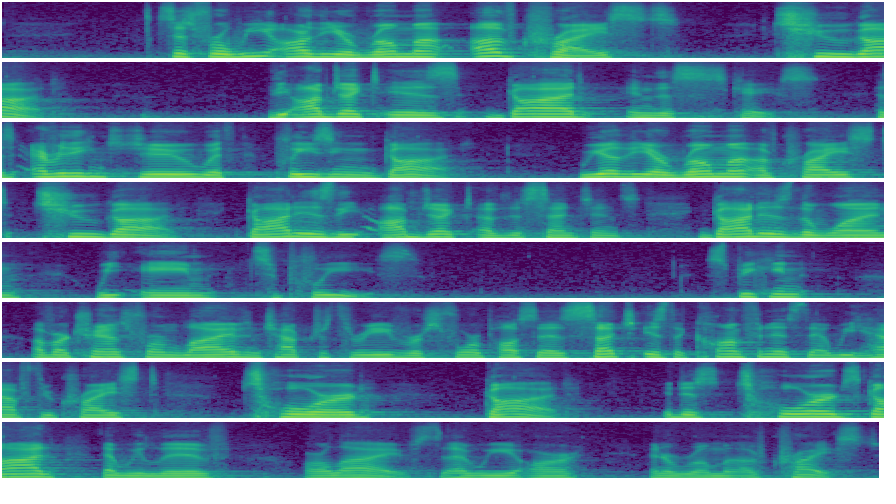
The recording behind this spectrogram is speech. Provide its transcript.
It says, For we are the aroma of Christ to God. The object is God in this case. It has everything to do with pleasing God. We are the aroma of Christ to God. God is the object of the sentence. God is the one we aim to please. Speaking of our transformed lives in chapter 3, verse 4, Paul says, Such is the confidence that we have through Christ toward God. It is towards God that we live our lives, that we are an aroma of Christ.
